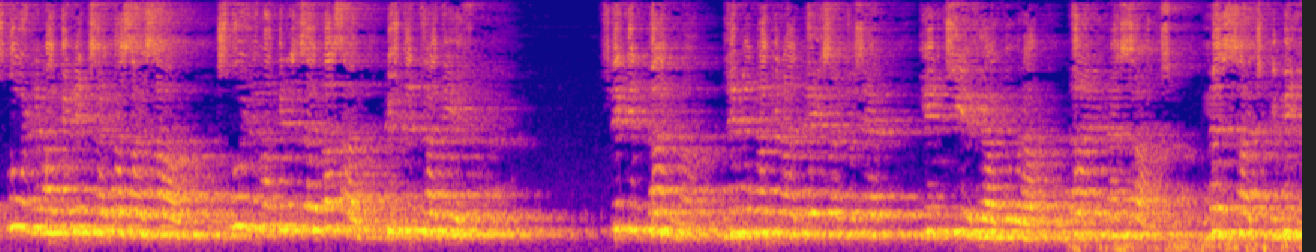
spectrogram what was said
Skur li ma kienx se tasal saw, skur li ma kienx se tasal biex titradih. F'dik id-dalma li minna kien għaddej San Ġużepp jirċievi allura dan il-messaġġ, messaġġ kbir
